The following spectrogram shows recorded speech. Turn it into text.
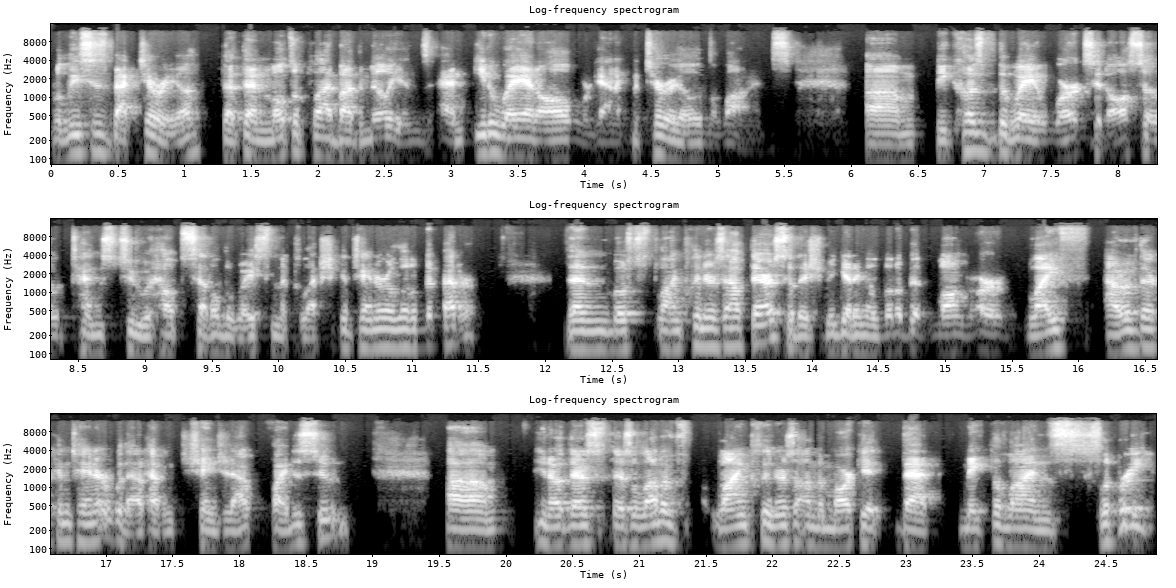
releases bacteria that then multiply by the millions and eat away at all organic material in the lines. Um, because of the way it works, it also tends to help settle the waste in the collection container a little bit better than most line cleaners out there. So they should be getting a little bit longer life out of their container without having to change it out quite as soon. Um, you know, there's there's a lot of line cleaners on the market that make the lines slippery,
